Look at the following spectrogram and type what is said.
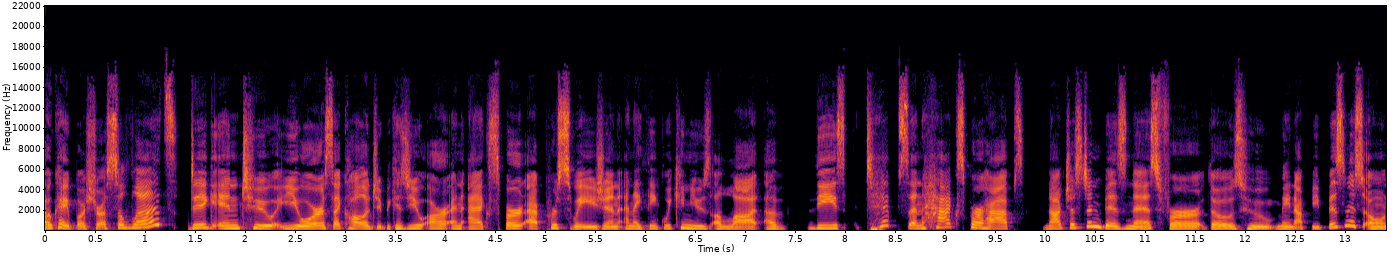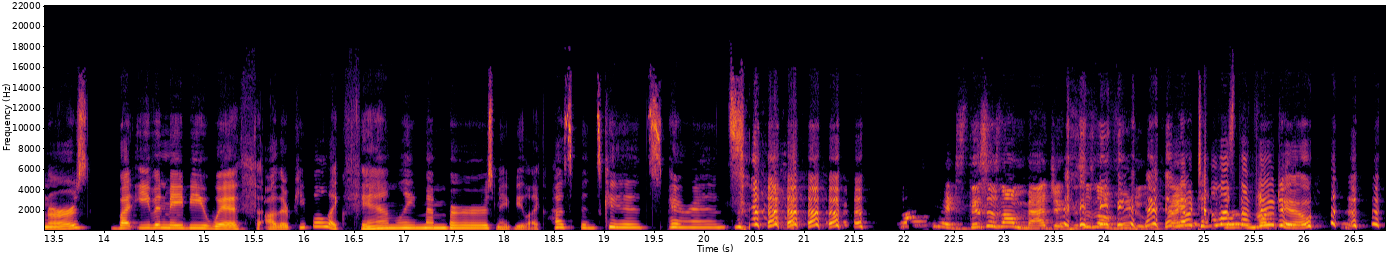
Okay, Bushra. So let's dig into your psychology because you are an expert at persuasion. And I think we can use a lot of these tips and hacks, perhaps, not just in business for those who may not be business owners, but even maybe with other people like family members, maybe like husbands, kids, parents. kids, this is not magic. This is not voodoo. Right? no, tell us the voodoo.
